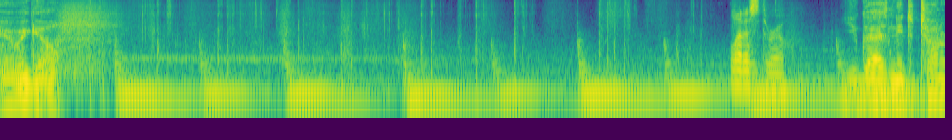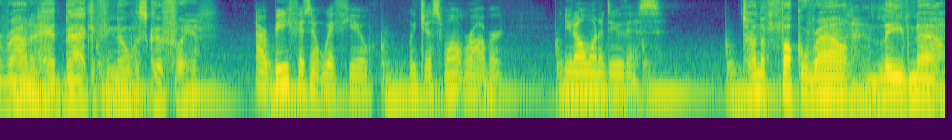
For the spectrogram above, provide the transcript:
Here we go. Let us through. You guys need to turn around and head back if you know what's good for you. Our beef isn't with you. We just want Robert. You don't want to do this. Turn the fuck around and leave now.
